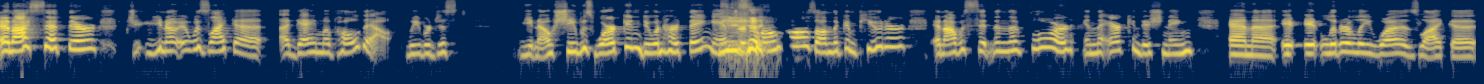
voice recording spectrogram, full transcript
and I sat there, you know, it was like a, a game of holdout. We were just you know, she was working, doing her thing, answering phone calls on the computer, and I was sitting in the floor in the air conditioning, and uh, it it literally was like a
